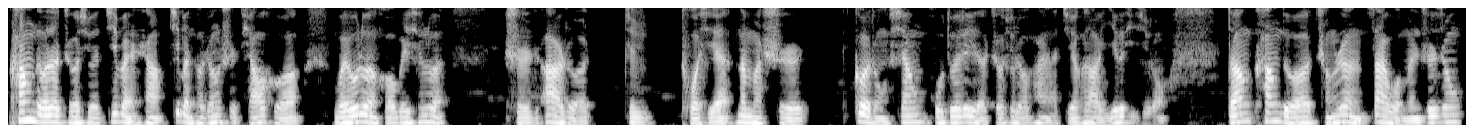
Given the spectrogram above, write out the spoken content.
康德的哲学基本上基本特征是调和唯物论和唯心论，使二者这妥协，那么使。各种相互对立的哲学流派呢，结合到一个体系中。当康德承认在我们之中，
